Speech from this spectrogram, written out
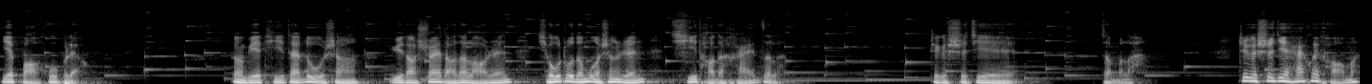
也保护不了，更别提在路上遇到摔倒的老人、求助的陌生人、乞讨的孩子了。这个世界怎么了？这个世界还会好吗？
